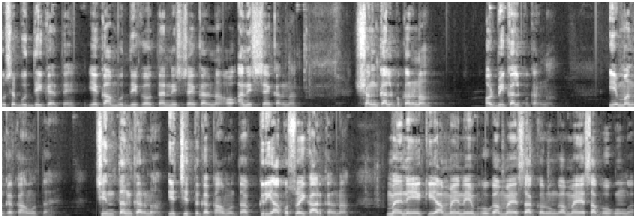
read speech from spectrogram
तो उसे बुद्धि कहते हैं। ये काम बुद्धि का होता है, निश्चय करना और अनिश्चय करना। संकल्प करना और विकल्प करना, ये मन का काम होता है। चिंतन करना, ये चित्त का काम होता है। क्रिया को स्वीकार करना, मैंने ये किया, मैंने भोगा, मैं ऐसा करूँगा, मैं ऐसा भोगूँगा।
